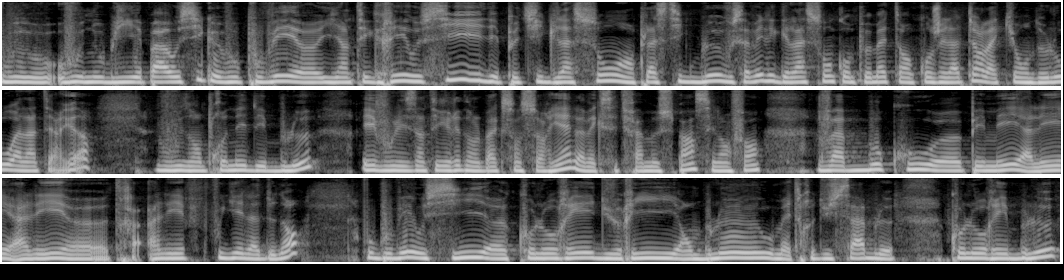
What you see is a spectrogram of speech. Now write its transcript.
Vous, vous n'oubliez pas aussi que vous pouvez euh, y intégrer aussi des petits glaçons en plastique bleu. Vous savez, les glaçons qu'on peut mettre en congélateur, là, qui ont de l'eau à l'intérieur. Vous en prenez des bleus et vous les intégrez dans le bac sensoriel avec cette fameuse pince et l'enfant va beaucoup euh, aller, aller, euh, aller fouiller là-dedans. Vous pouvez aussi colorer du riz en bleu ou mettre du sable coloré bleu.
